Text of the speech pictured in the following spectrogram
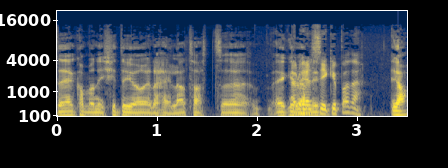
det kan man ikke gjøre i det hele tatt. Jeg er, er du helt veldig... sikker på det? Ja,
